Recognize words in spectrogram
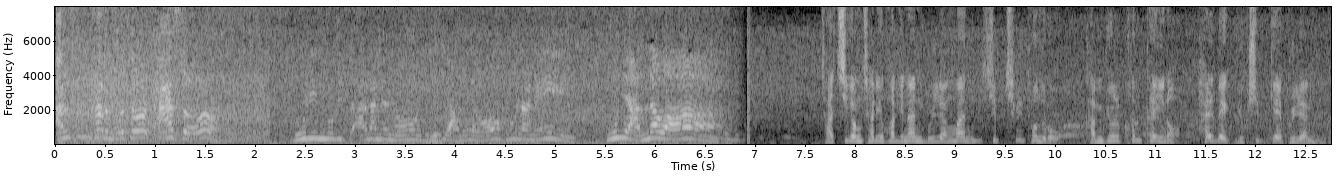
안 쓰는 사람 어서 다 써. 노릇노릇 안 하면은 되지 안 해요. 해. 돈이 안 나와. 자치경찰이 확인한 물량만 17톤으로 감귤 컨테이너 860개 분량입니다.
